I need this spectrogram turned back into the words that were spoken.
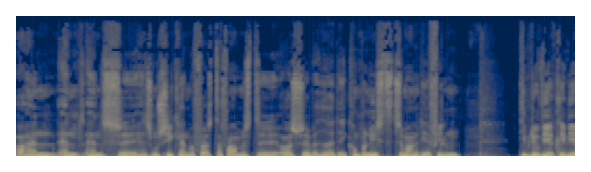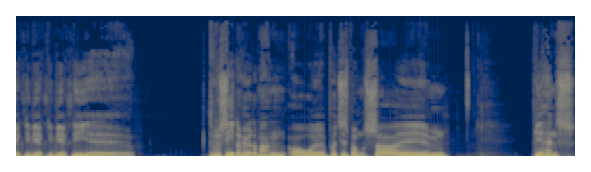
Og han, han, hans, øh, hans musik, han var først og fremmest øh, også, hvad hedder det, komponist til mange af de her film. De blev virkelig, virkelig, virkelig, virkelig... Øh, det blev set og hørt af mange, og øh, på et tidspunkt så øh, bliver hans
